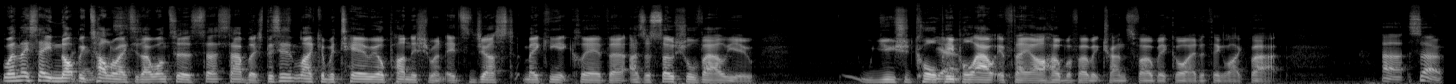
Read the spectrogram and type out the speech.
When they say not be tolerated, I want to establish this isn't like a material punishment. It's just making it clear that as a social value, you should call Yeah. people out if they are homophobic, transphobic, or anything like that. Uh, so,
